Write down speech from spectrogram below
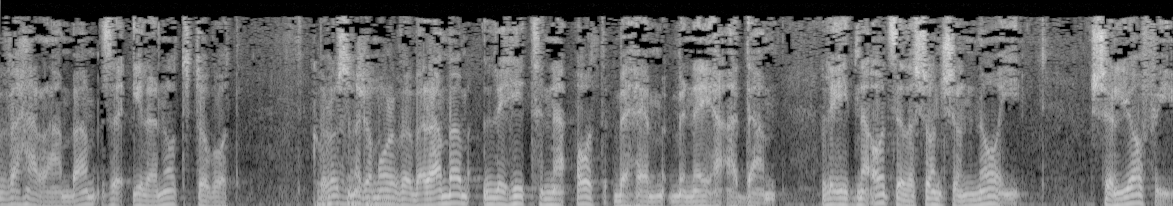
והרמב"ם זה אילנות טובות. בלושן הגמורה וברמב"ם להתנאות בהם בני האדם. להתנאות זה לשון של נוי, של יופי.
